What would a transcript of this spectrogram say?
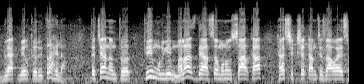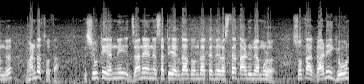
ब्लॅकमेल करीत राहिला. त्याच्यानंतर ती मुलगी मलाच द्या असं म्हणून सारखा ह्या शिक्षक आमचे जावयासंग भांडत होता. तर शेवटी ह्यांनी जाण्या येण्यासाठी एकदा दोनदा त्यांनी रस्त्यात अडवल्यामुळं स्वतः गाडी घेऊन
